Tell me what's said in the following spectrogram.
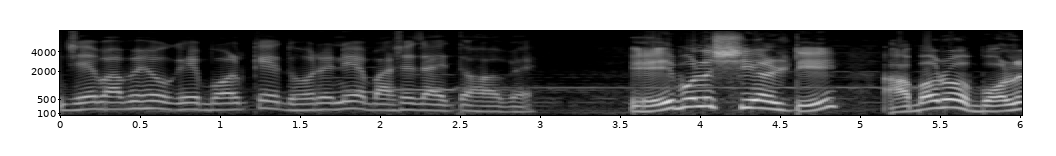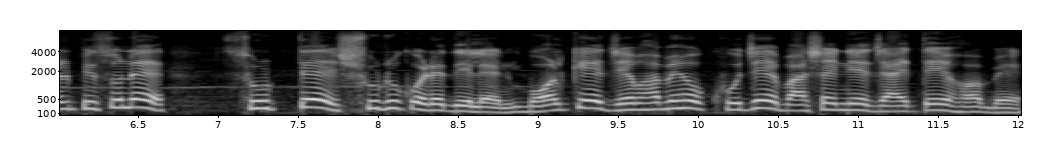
যেভাবে হোক এই বলকে ধরে নিয়ে বাসে যাইতে হবে। এই বলে শিয়ালটি আবারও বলের পিছনে ছুটতে শুরু করে দিলেন। বলকে যেভাবে হোক খুঁজে বাসায় নিয়ে যাইতেই হবে।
